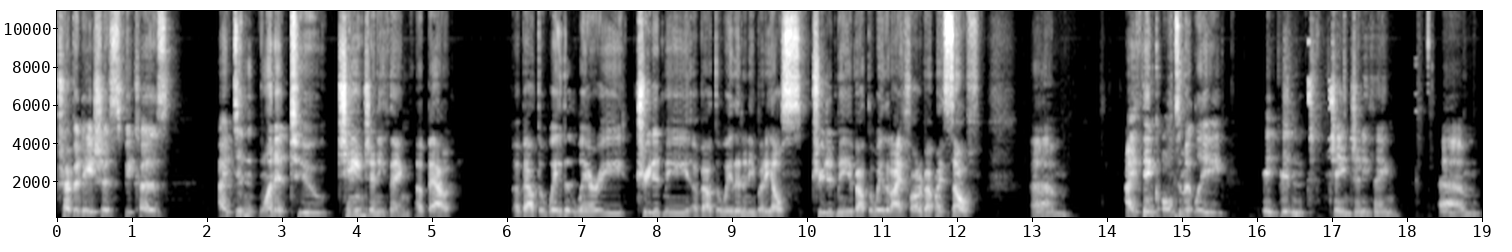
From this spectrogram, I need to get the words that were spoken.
trepidatious because I didn't want it to change anything about about the way that Larry treated me, about the way that anybody else treated me, about the way that I thought about myself. Um, I think ultimately it didn't change anything. Um,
